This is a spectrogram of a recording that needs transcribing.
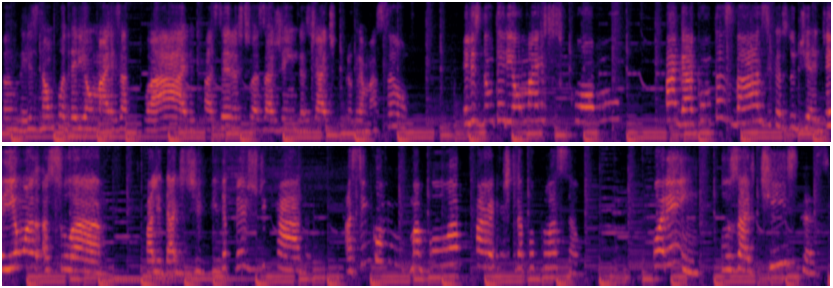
pandemia, eles não poderiam mais atuar e fazer as suas agendas já de programação, eles não teriam mais como pagar contas básicas do dia a dia, teriam a, a sua qualidade de vida prejudicada, assim como uma boa parte da população. Porém, os artistas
